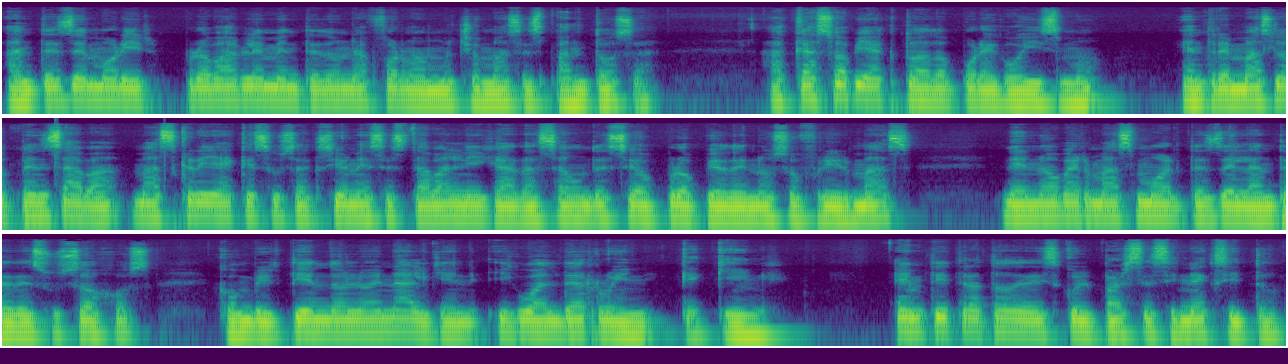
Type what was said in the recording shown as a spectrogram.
antes de morir probablemente de una forma mucho más espantosa. ¿Acaso había actuado por egoísmo? Entre más lo pensaba, más creía que sus acciones estaban ligadas a un deseo propio de no sufrir más, de no ver más muertes delante de sus ojos, convirtiéndolo en alguien igual de ruin que King. Empty trató de disculparse sin éxito.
